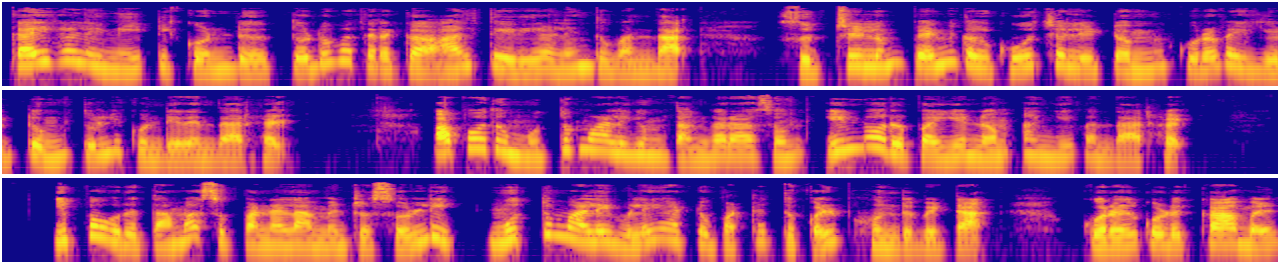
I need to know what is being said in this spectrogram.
கைகளை நீட்டிக்கொண்டு தொடுவதற்கு ஆள் தேடி அலைந்து வந்தாள். சுற்றிலும் பெண்கள் கூச்சலிட்டும் குறவையிட்டும் துள்ளிக் கொண்டிருந்தார்கள். அப்போது முத்துமாலையும் தங்கராசும் இன்னொரு பையனும் அங்கே வந்தார்கள். இப்ப ஒரு தமாசு பண்ணலாம் என்று சொல்லி முத்துமாலை விளையாட்டு பட்டத்துக்குள் புகுந்து விட்டான். குரல் கொடுக்காமல்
